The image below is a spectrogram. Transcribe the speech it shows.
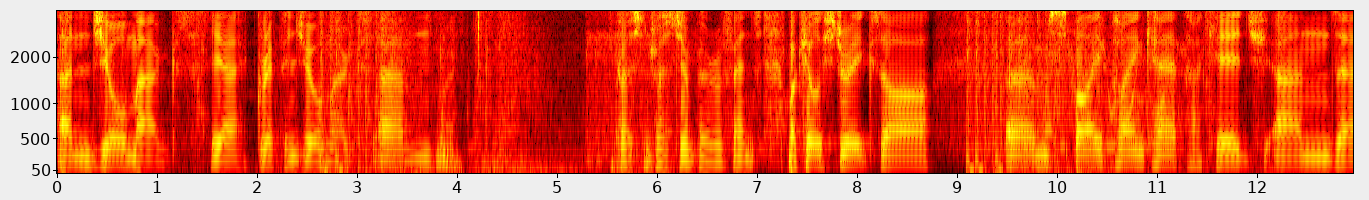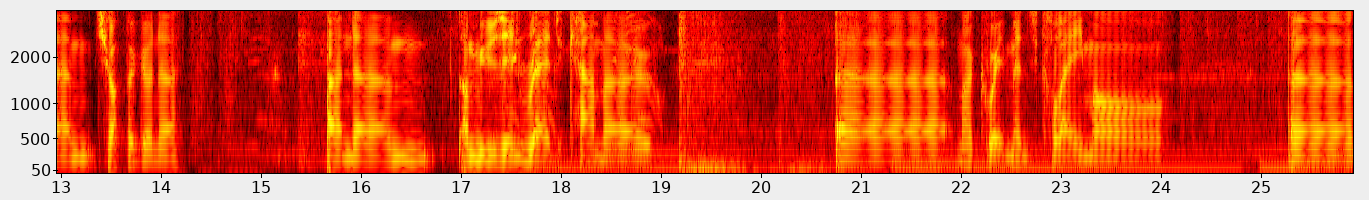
and dual mags. Yeah, grip and dual mags. Um, person tries to jump over a fence. My kill streaks are um, Spy Plane Care Package and um, Chopper Gunner. And um, I'm using red camo. Uh, my equipment's Claymore. Uh,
